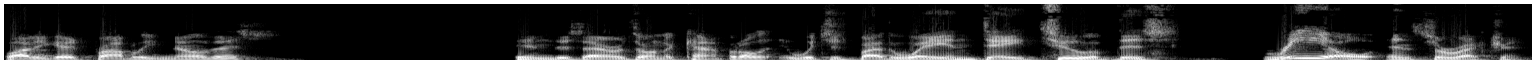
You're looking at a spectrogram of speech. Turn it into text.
A lot of you guys probably know this in this Arizona Capitol, which is, by the way, in day two of this real insurrection.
